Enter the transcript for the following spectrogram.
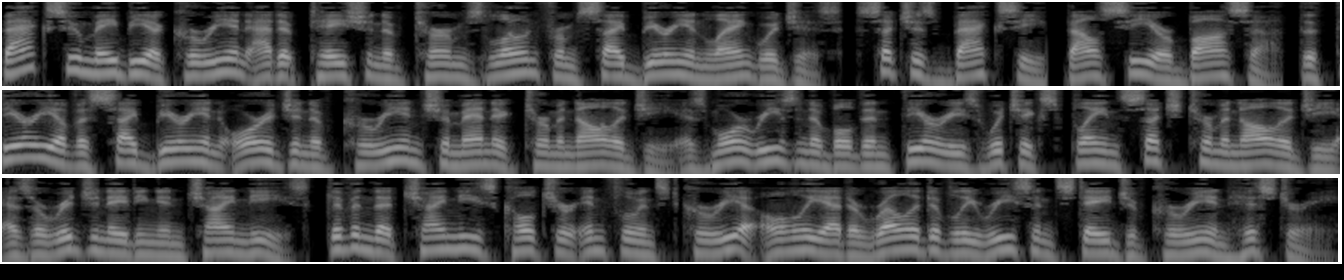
Baksu may be a Korean adaptation of terms loaned from Siberian languages, such as Baksi, Balsi or Basa. The theory of a Siberian origin of Korean shamanic terminology is more reasonable than theories which explain such terminology as originating in Chinese, given that Chinese culture influenced Korea only at a relatively recent stage of Korean history.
